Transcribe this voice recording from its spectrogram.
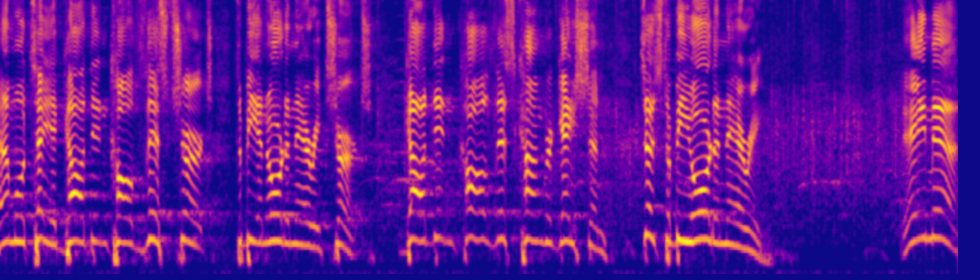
And I'm going to tell you, God didn't call this church to be an ordinary church, God didn't call this congregation just to be ordinary. Amen.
